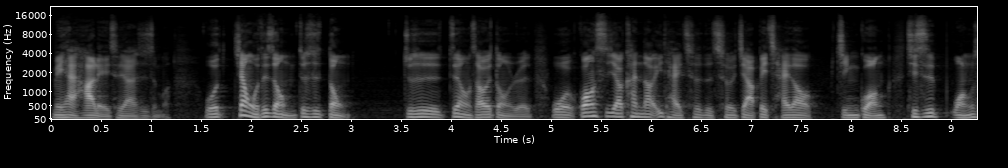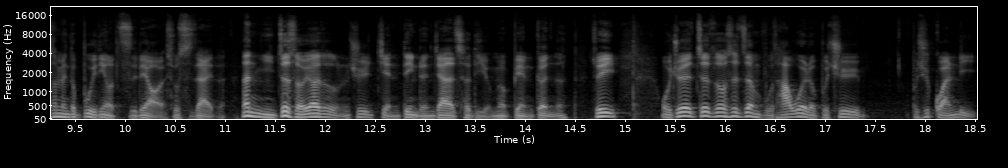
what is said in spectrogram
每一台哈雷车架是什么？我像我这种就是懂。就是这种稍微懂的人，我光是要看到一台车的车架被拆到精光，其实网络上面都不一定有资料。诶，说实在的，那你这时候要怎么去检定人家的车体有没有变更呢？所以我觉得这都是政府他为了不去不去管理，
